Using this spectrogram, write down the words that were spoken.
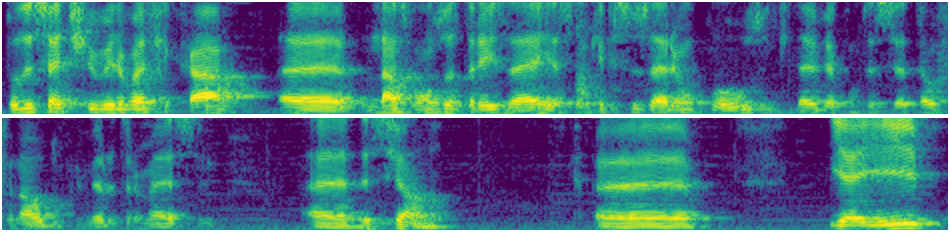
Todo esse ativo ele vai ficar é, nas mãos da 3R assim que eles fizerem o um closing, que deve acontecer até o final do primeiro trimestre é, desse ano. É, e aí,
